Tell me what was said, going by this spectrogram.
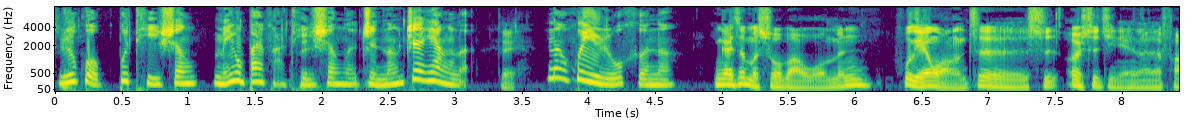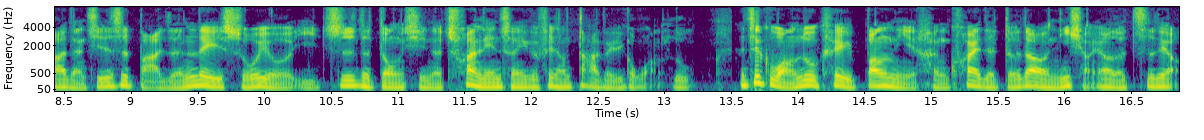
如果不提升，没有办法提升了，只能这样了。对，那会如何呢？应该这么说吧，我们互联网这是二十几年来的发展，其实是把人类所有已知的东西呢串联成一个非常大的一个网络。那这个网络可以帮你很快的得到你想要的资料。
